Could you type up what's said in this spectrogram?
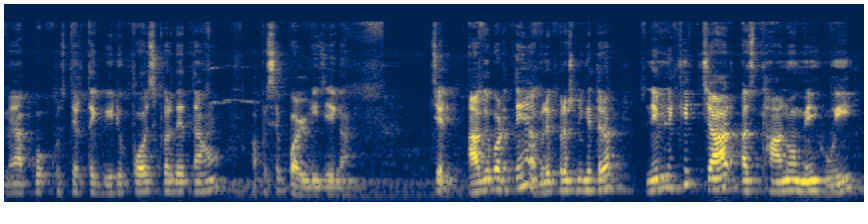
मैं आपको कुछ देर तक वीडियो पॉज कर देता हूँ, आप इसे पढ़ लीजिएगा। चलिए, आगे बढ़ते हैं, अगले प्रश्न की तरफ़। निम्नलिखित चार स्थानों में हुई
